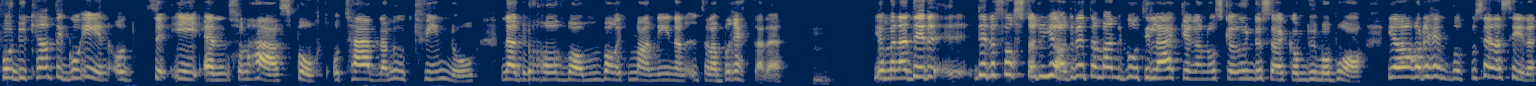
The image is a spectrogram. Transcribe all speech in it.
För du kan inte gå in och i en sån här sport och tävla mot kvinnor när du har var- varit man innan utan att berätta det. Jag menar, det är det, det är det första du gör. Du vet när man går till läkaren och ska undersöka om du mår bra. Ja, har det hänt något på senaste tiden?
